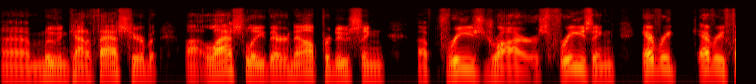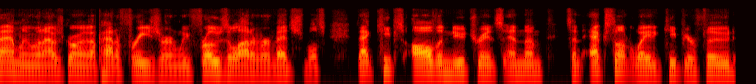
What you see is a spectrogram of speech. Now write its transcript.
uh, moving kind of fast here, but uh, lastly, they're now producing uh, freeze dryers, freezing. Every every family when I was growing up had a freezer, and we froze a lot of our vegetables. That keeps all the nutrients in them. It's an excellent way to keep your food.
